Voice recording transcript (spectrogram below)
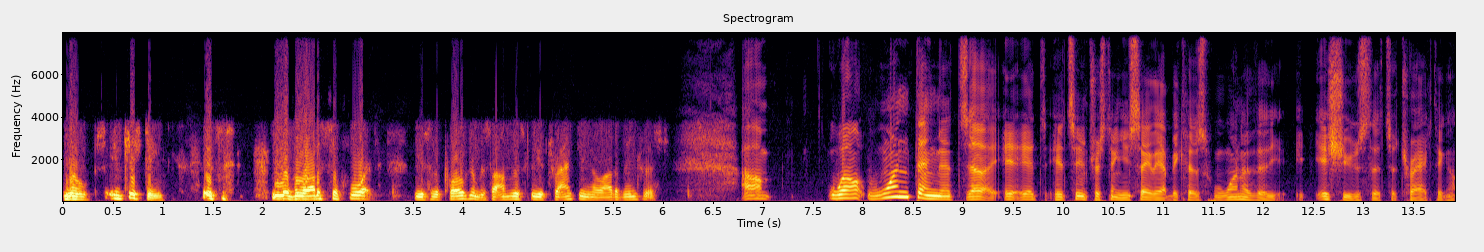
No, it's interesting. It's you have a lot of support. Because the program is obviously attracting a lot of interest. Um, well, one thing that's uh, it, it's interesting you say that because one of the issues that's attracting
